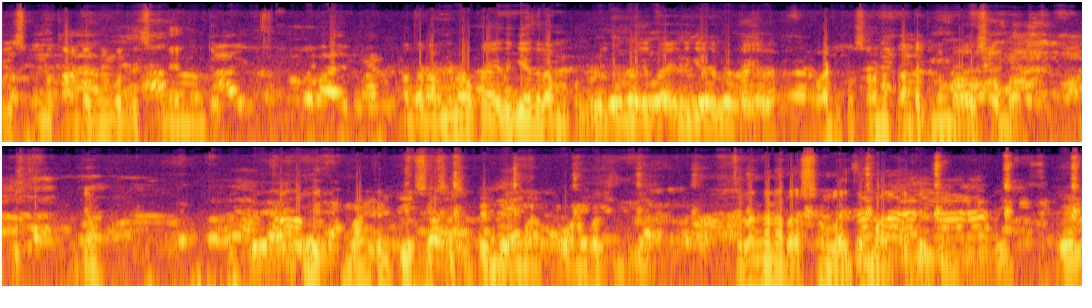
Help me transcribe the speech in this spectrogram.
తీసుకున్న కాంటాక్ట్ నెంబర్ తీసుకుని ఏంటంటే అతడు అమ్మిన ఒక ఐదు గేదెలు అమ్ముకుంటాడు ఇంకా మిగతా ఐదు గేదెలు ఉంటాయి కదా వాటి కోసం కాంటాక్ట్ నెంబర్ అవసరం పడుతుంది ఓకేనా? ఇది మార్కెట్ ప్లేస్ వచ్చేసి పెద్ద మార్కెట్ వనపడుతుంది తెలంగాణ రాష్ట్రంలో అయితే మార్కెట్ అయితే ఉంటుంది. ఇది ఒకవేళ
